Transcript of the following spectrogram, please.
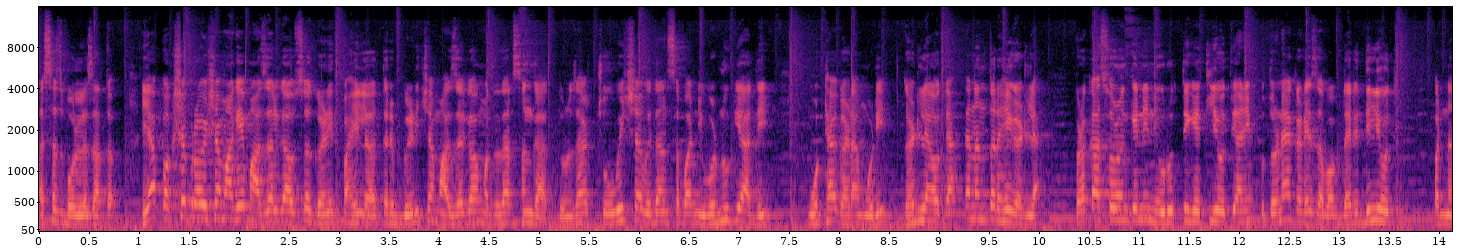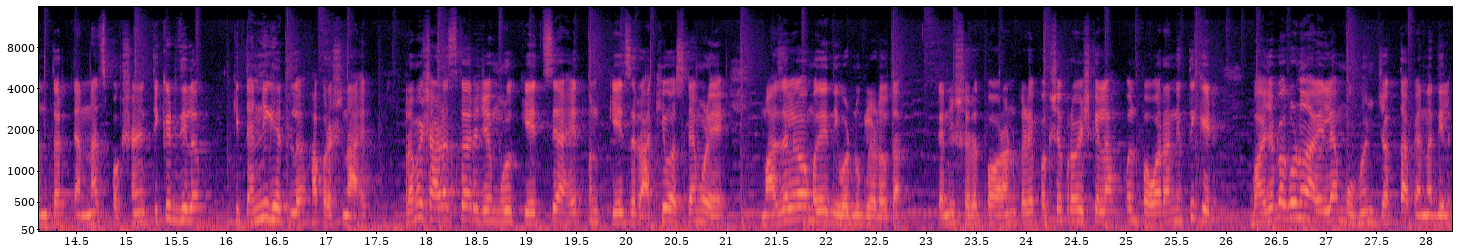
असंच बोललं जातं. या पक्षप्रवेशामागे माजलगावचं गणित पाहिलं तर बीडच्या माजलगाव मतदारसंघात दोन हजार चोवीसच्या विधानसभा निवडणुकीआधी मोठ्या घडामोडी घडल्या होत्या. त्यानंतर हे घडल्या. प्रकाश सोळंकेंनी निवृत्ती घेतली होती आणि पुतण्याकडे जबाबदारी दिली होती. पण नंतर त्यांनाच पक्षाने तिकीट दिलं की त्यांनी घेतलं हा प्रश्न आहे. रमेश आडसकर जे मूळ केजचे आहेत पण केज राखीव असल्यामुळे माजलगावमध्ये निवडणूक लढवतात त्यांनी शरद पवारांकडे पक्षप्रवेश केला पण पवारांनी तिकीट भाजपाकडून आलेल्या मोहन जगताप यांना दिलं.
